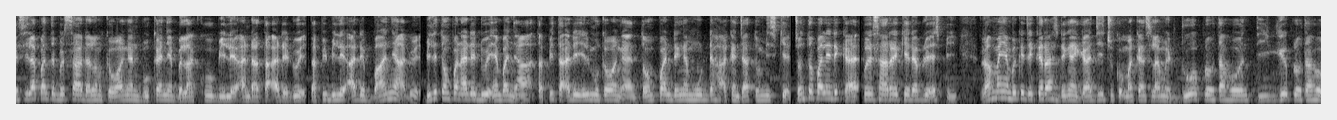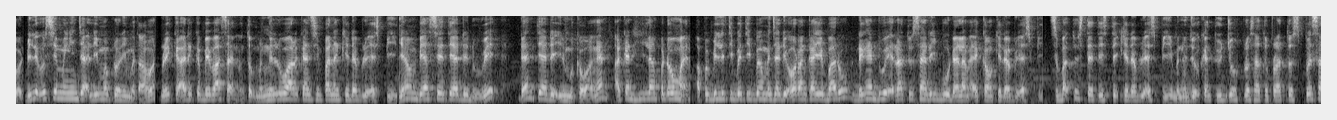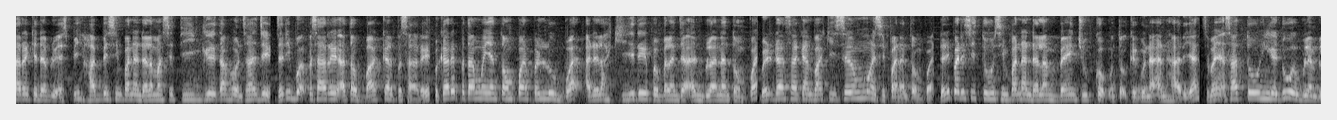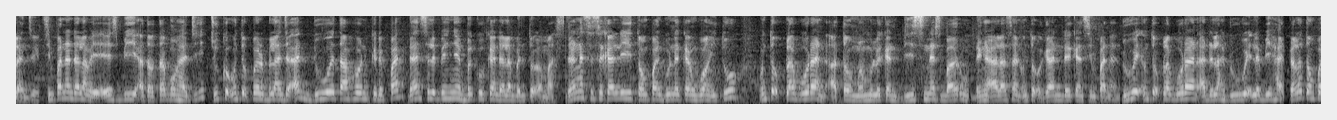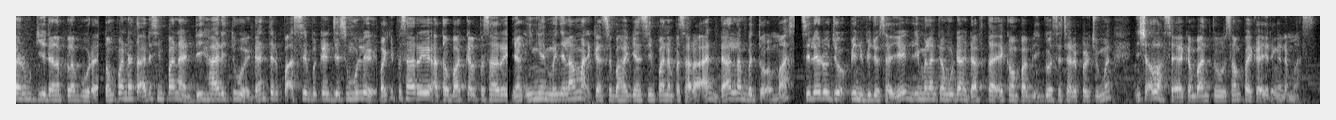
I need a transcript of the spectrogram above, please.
Kesilapan terbesar dalam kewangan bukannya berlaku bila anda tak ada duit Tapi bila ada banyak duit. Bila tuan-puan ada duit yang banyak Tapi tak ada ilmu kewangan Tuan-puan dengan mudah akan jatuh miskin. Contoh paling dekat Pesara KWSP Ramai yang bekerja keras dengan gaji cukup makan selama 20 tahun 30 tahun. Bila usia menginjak 55 tahun Mereka ada kebebasan untuk mengeluarkan simpanan KWSP Yang biasa tiada duit dan tiada ilmu kewangan akan hilang pedoman apabila tiba-tiba menjadi orang kaya baru dengan duit ratusan ribu dalam akaun KWSP. Sebab tu statistik KWSP menunjukkan 71% pesara KWSP habis simpanan dalam masa 3 tahun sahaja. Jadi buat pesara atau bakal pesara, perkara pertama yang tuan-puan perlu buat adalah kira perbelanjaan bulanan tuan-puan berdasarkan baki semua simpanan tuan-puan. Daripada situ, simpanan dalam bank cukup untuk kegunaan harian sebanyak 1 hingga 2 bulan belanja. Simpanan dalam ASB atau atau tabung haji cukup untuk perbelanjaan 2 tahun ke depan dan selebihnya bekukan dalam bentuk emas. Jangan sesekali tuan-puan gunakan wang itu untuk pelaburan atau memulakan bisnes baru dengan alasan untuk gandakan simpanan. Duit untuk pelaburan adalah duit lebihan. Kalau tuan-puan rugi dalam pelaburan, tuan-puan dah tak ada simpanan di hari tua dan terpaksa bekerja semula. Bagi pesara atau bakal pesara yang ingin menyelamatkan sebahagian simpanan pesaraan dalam bentuk emas, sila rujuk pin video saya 5 langkah mudah daftar akaun Public Go secara percuma InsyaAllah saya akan bantu sampai kaya dengan emas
